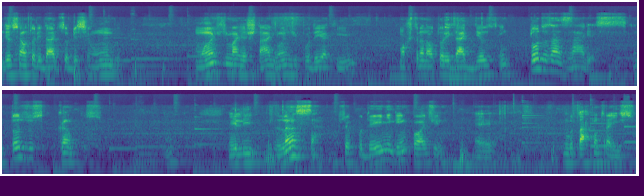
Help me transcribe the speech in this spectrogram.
Deus tem autoridade sobre esse mundo, um anjo de majestade, um anjo de poder aqui, mostrando a autoridade de Deus em todas as áreas, em todos os campos ele lança o seu poder e ninguém pode é, lutar contra isso.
